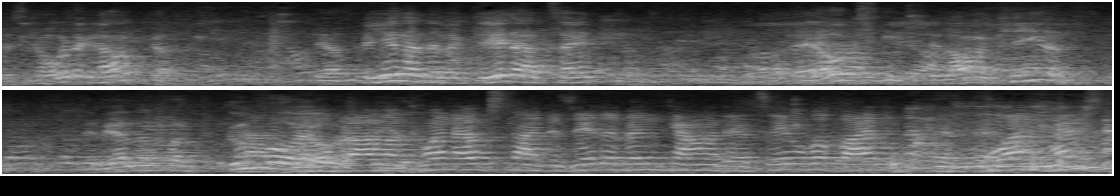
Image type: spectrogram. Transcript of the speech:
Das ist ein alter Kranker. Der hat Bienen, der wird jeder an Zentner. Die Ochsen, die langen Kielen, die werden dann von Da Gufeuer brauchen wir keinen Ochsen, das ist jeder Wind gegangen, der hat sich oberbeiden. Morgen kommst du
